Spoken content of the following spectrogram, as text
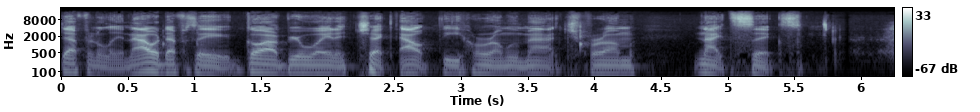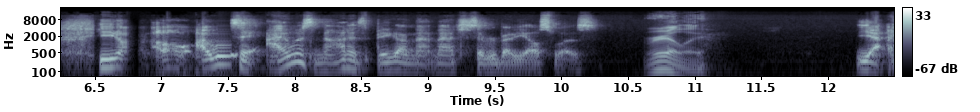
Definitely, and I would definitely say go out of your way to check out the Hiromu match from night six. You know, oh, I would say I was not as big on that match as everybody else was. Really? Yeah,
